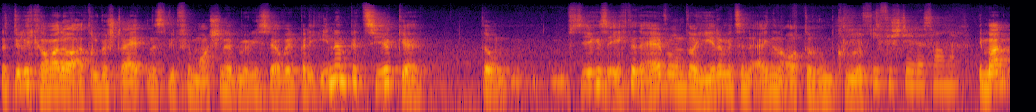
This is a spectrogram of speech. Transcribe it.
natürlich kann man da auch drüber streiten, es wird für manche nicht möglich sein, aber bei den Innenbezirken, da sehe ich es echt nicht ein, warum da jeder mit seinem eigenen Auto rumkurft. Ich verstehe das auch nicht. Ich meine,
